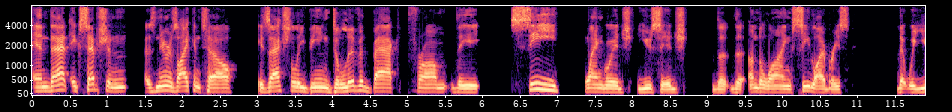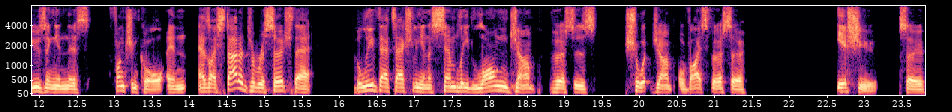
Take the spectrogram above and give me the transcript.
And that exception, as near as I can tell, is actually being delivered back from the C language usage, the, the underlying C libraries that we're using in this function call. And as I started to research that, I believe that's actually an assembly long jump versus short jump or vice versa issue. So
